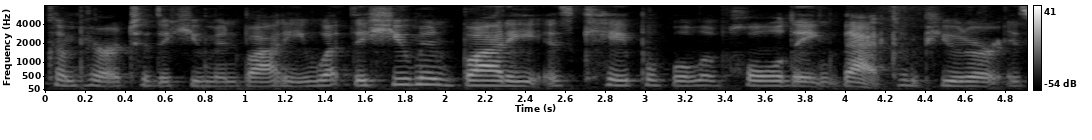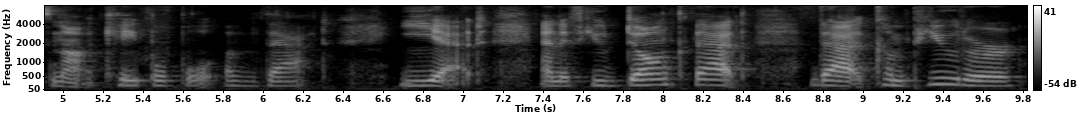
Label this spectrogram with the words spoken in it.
compared to the human body. What the human body is capable of holding, that computer is not capable of that yet. And if you dunk that that computer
